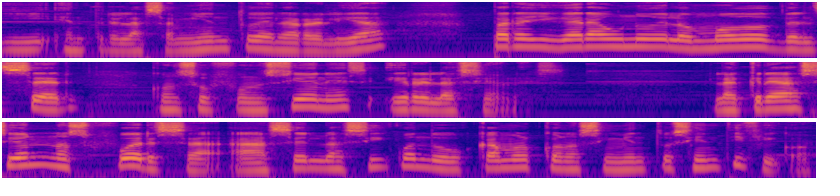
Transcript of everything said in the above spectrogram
y entrelazamiento de la realidad para llegar a uno de los modos del ser con sus funciones y relaciones. La creación nos fuerza a hacerlo así cuando buscamos el conocimiento científico.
